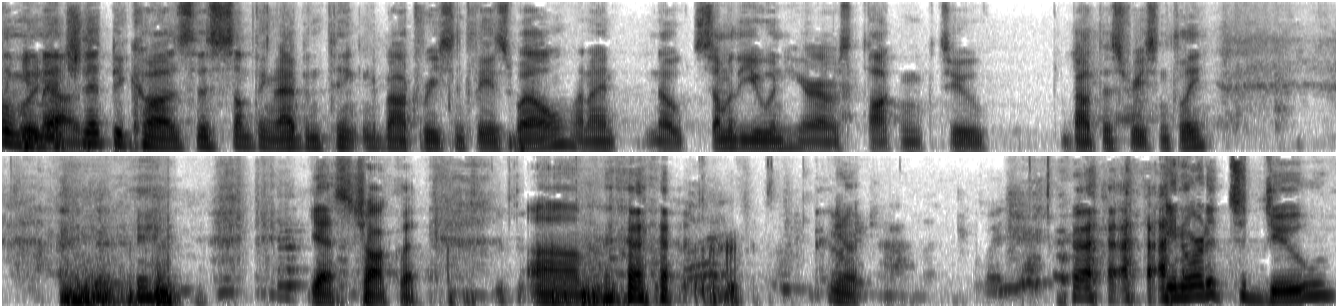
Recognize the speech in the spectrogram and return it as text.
Probably you mention does. it because this is something I've been thinking about recently as well. And I know some of you in here I was talking to about this recently. yes, chocolate. Um, you know, in order to do,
